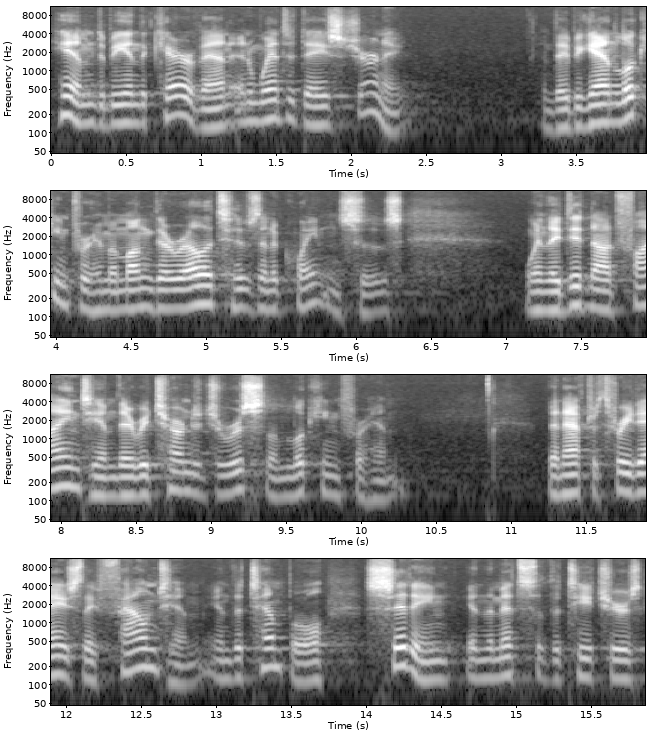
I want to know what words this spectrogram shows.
him to be in the caravan and went a day's journey. And they began looking for him among their relatives and acquaintances. When they did not find him, they returned to Jerusalem looking for him. Then, after three days, they found him in the temple, sitting in the midst of the teachers,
